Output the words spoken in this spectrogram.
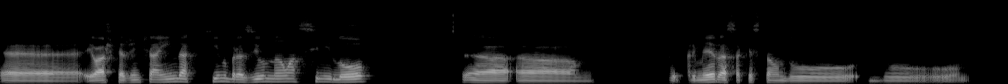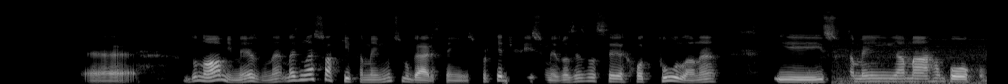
é, eu acho que a gente ainda aqui no Brasil não assimilou uh, uh, primeiro essa questão do, do, é, do nome mesmo, né? Mas não é só aqui também, muitos lugares tem isso, porque é difícil mesmo. Às vezes você rotula, né? E isso também amarra um pouco.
